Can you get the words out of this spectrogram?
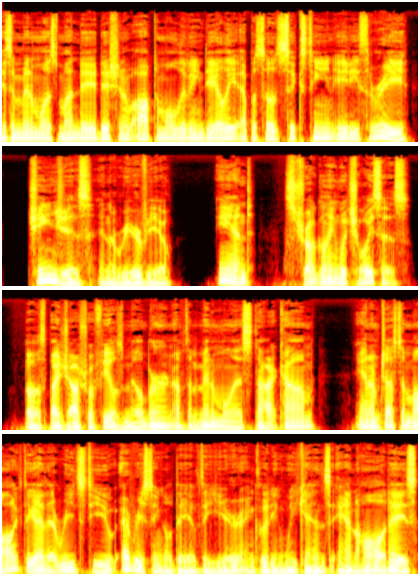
It's a Minimalist Monday edition of Optimal Living Daily, episode 1683 Changes in the Rear View and Struggling with Choices, both by Joshua Fields Millburn of theminimalist.com. And I'm Justin Malik, the guy that reads to you every single day of the year, including weekends and holidays,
